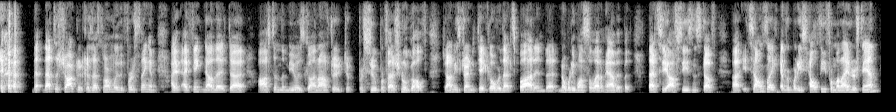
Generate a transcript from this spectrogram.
that that's a shocker because that's normally the first thing. And I, I think now that uh, Austin Lemieux has gone off to, to pursue professional golf, Johnny's trying to take over that spot, and uh, nobody wants to let him have it. But that's the off season stuff. Uh, it sounds like everybody's healthy, from what I understand,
